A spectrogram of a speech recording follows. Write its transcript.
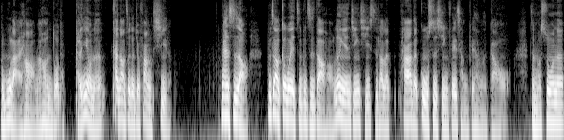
读不来哈。然后很多朋友呢，看到这个就放弃了。但是啊，不知道各位知不知道哈，《楞严经》其实它的它的故事性非常非常的高。怎么说呢？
